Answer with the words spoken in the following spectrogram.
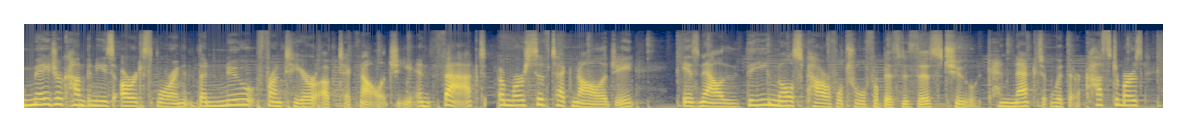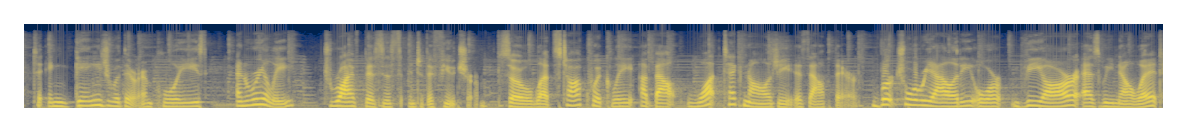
Major companies are exploring the new frontier of technology. In fact, immersive technology is now the most powerful tool for businesses to connect with their customers, to engage with their employees, and really drive business into the future. So let's talk quickly about what technology is out there. Virtual reality, or VR as we know it,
